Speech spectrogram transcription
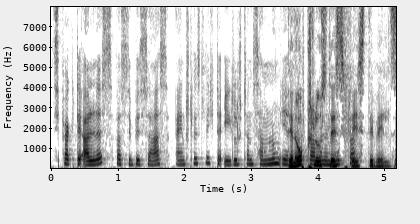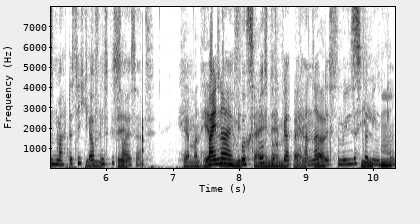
Sie packte alles, was sie besaß, einschließlich der Edelsteinsammlung ihrer Den Abschluss des Mutter, Festivals und machte sich auf ins Gesäuse. Hermann Beinahe Hertel mit furchtlos durchquerte Hannah Beitrag dessen mildester Silben Winkel,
